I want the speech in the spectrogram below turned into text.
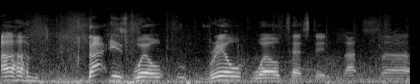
um, that is well, real world testing. That's uh,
